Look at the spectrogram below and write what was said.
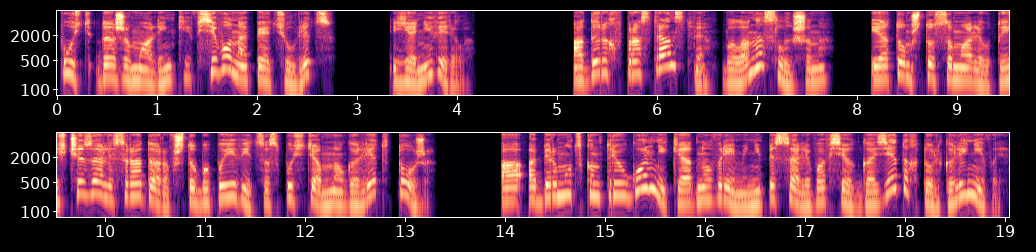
пусть даже маленький, всего на пять улиц, я не верила. О дырах в пространстве была наслышана, и о том, что самолеты исчезали с радаров, чтобы появиться спустя много лет, тоже. А о Бермудском треугольнике одно время не писали во всех газетах только ленивые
